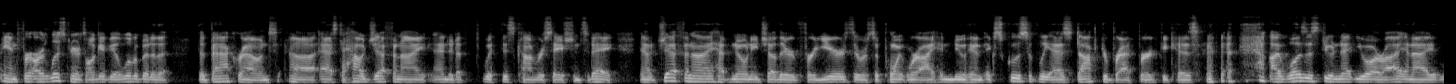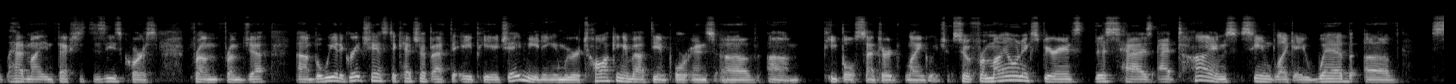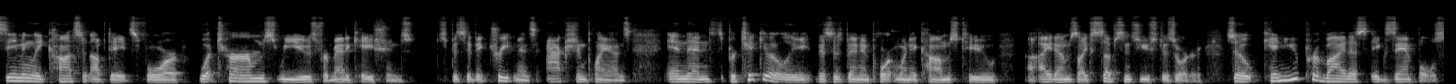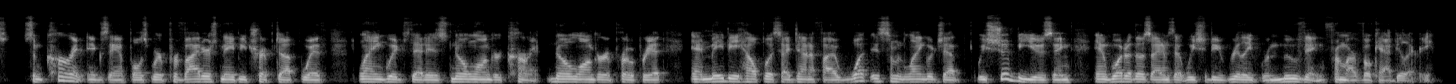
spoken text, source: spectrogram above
and for our listeners, I'll give you a little bit of the, the background uh, as to how Jeff and I ended up with this conversation today. Now, Jeff and I have known each other for years. There was a point where I knew him exclusively as Dr. Bratberg because I was a student at URI and I had my infectious disease course from, from Jeff. Um, but we had a great chance to catch up at the APHA meeting, and we were talking about the importance of um, people centered language. So, from my own experience, this has at times seemed like a web of seemingly constant updates for what terms we use for medications, specific treatments, action plans, and then particularly this has been important when it comes to uh, items like substance use disorder. So, can you provide us examples, some current examples where providers may be tripped up with language that is no longer current, no longer appropriate, and maybe help us identify what is some of the language that we should be using and what are those items that we should be really removing from our vocabulary?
